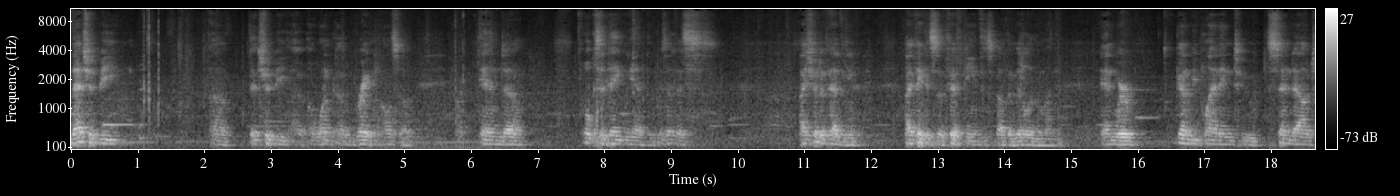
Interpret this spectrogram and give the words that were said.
And that should be, uh, that should be a a one, a great one also. And uh, what was the date we had? Was that this? I should have had the, I think it's the 15th, it's about the middle of the month. And we're going to be planning to send out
